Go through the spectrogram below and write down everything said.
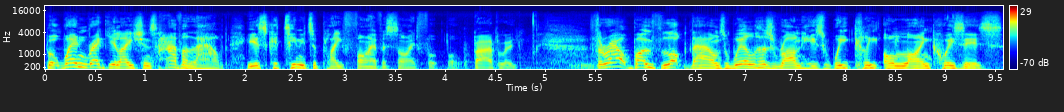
but when regulations have allowed, he has continued to play five-a-side football. Badly. Throughout both lockdowns, Will has run his weekly online quizzes.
